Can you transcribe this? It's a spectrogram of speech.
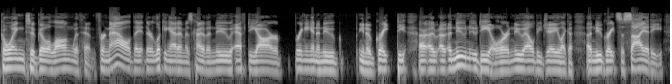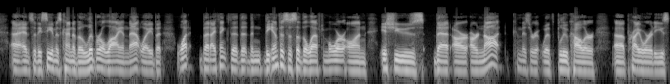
going to go along with him? For now, they they're looking at him as kind of a new FDR, bringing in a new you know great de- a, a new new deal or a new LBJ like a, a new great society uh, and so they see him as kind of a liberal lion that way but what but I think the the the, the emphasis of the left more on issues that are are not commiserate with blue collar uh, priorities.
